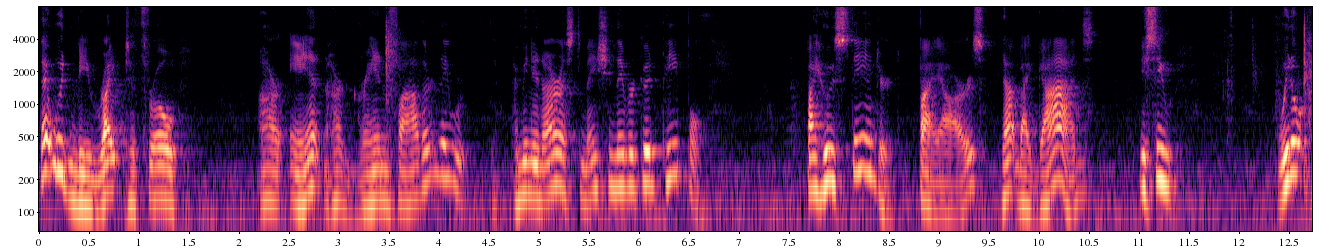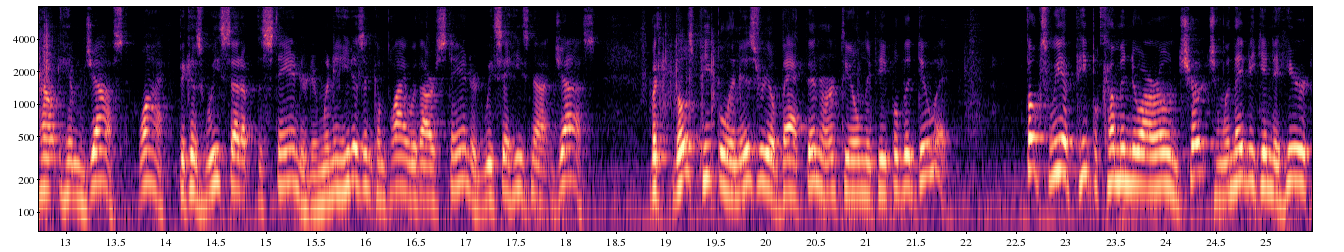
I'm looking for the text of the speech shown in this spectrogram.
That wouldn't be right to throw our aunt and our grandfather. They were, I mean, in our estimation, they were good people. By whose standard? By ours, not by God's. You see, we don't count him just. Why? Because we set up the standard, and when he doesn't comply with our standard, we say he's not just. But those people in Israel back then aren't the only people that do it. Folks, we have people come into our own church, and when they begin to hear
